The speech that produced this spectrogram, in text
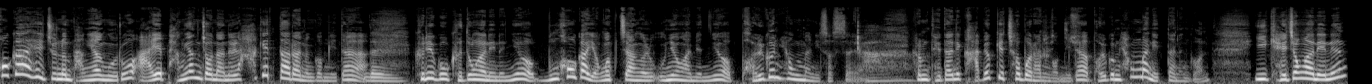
허가해주는 방향으로 아예 방향 전환을 하겠다라는 겁니다. 네. 그리고 그 동안에는요 무허가 영업장을 운영하면요 벌금형만 있었어요. 아. 그럼 대단히 가볍게 처벌하는 그렇죠. 겁니다. 벌금형만 있다는 건 이 개정안에는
